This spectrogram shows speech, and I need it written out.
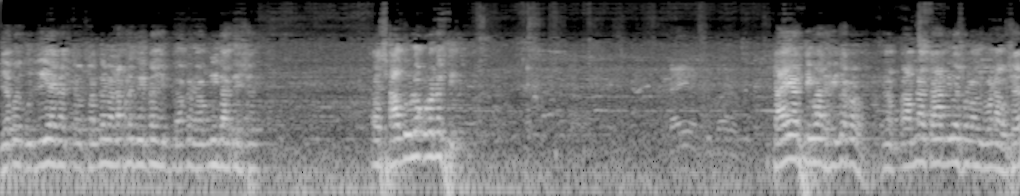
જે કોઈ ગુજરી જાય ને તો સગન લાકડા બી પછી અગ્નિ લાગે છે? આ સાદું લોકો નથી. ટાયરથી થઈ વિચારો હમણાં ચાર દિવસ બનાવશે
